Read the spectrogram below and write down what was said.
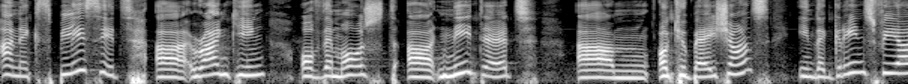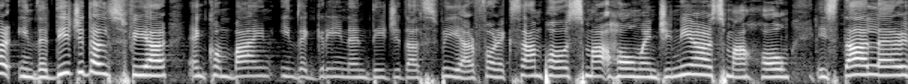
an explicit uh, ranking of the most uh, needed um, occupations in the green sphere, in the digital sphere, and combine in the green and digital sphere. For example, smart home engineer, smart home installer,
